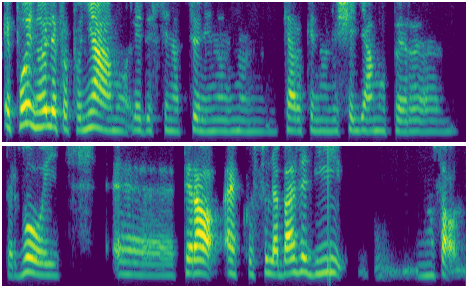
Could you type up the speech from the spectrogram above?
E poi noi le proponiamo le destinazioni, non non chiaro che non le scegliamo per per voi. Ehm, però ecco, sulla base di, non so,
